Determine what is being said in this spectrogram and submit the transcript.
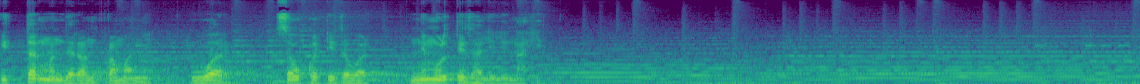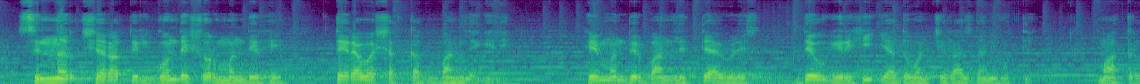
इतर मंदिरांप्रमाणे वर चौकटीजवळ निमुळते झालेले नाहीत. सिन्नर शहरातील गोंदेश्वर मंदिर हे तेराव्या शतकात बांधले गेले. हे मंदिर बांधले त्यावेळेस देवगिरी ही यादवांची राजधानी होती. मात्र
